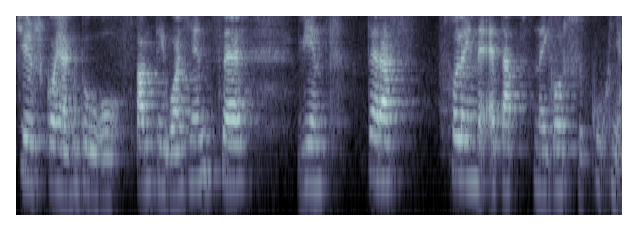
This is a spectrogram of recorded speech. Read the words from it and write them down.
ciężko jak było w tamtej łazience. Więc teraz kolejny etap, najgorszy kuchnia.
